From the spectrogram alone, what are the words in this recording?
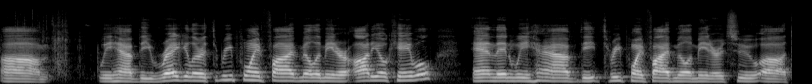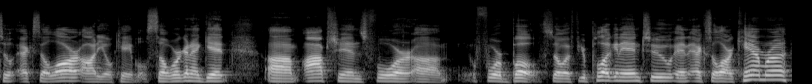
um, we have the regular 3.5 millimeter audio cable, and then we have the 3.5 millimeter to uh, to XLR audio cable. So we're gonna get um, options for um, for both. So if you're plugging into an XLR camera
